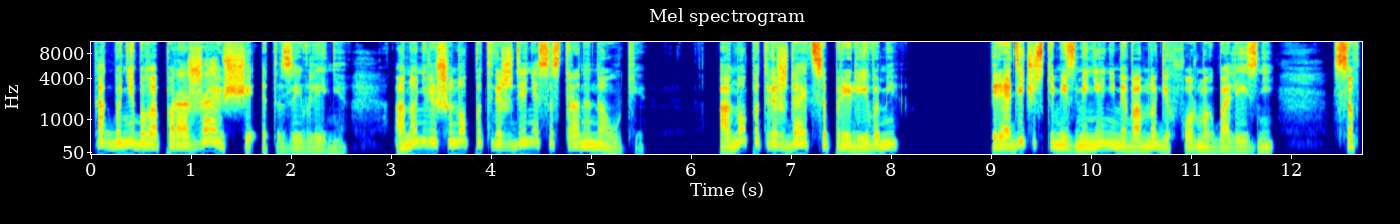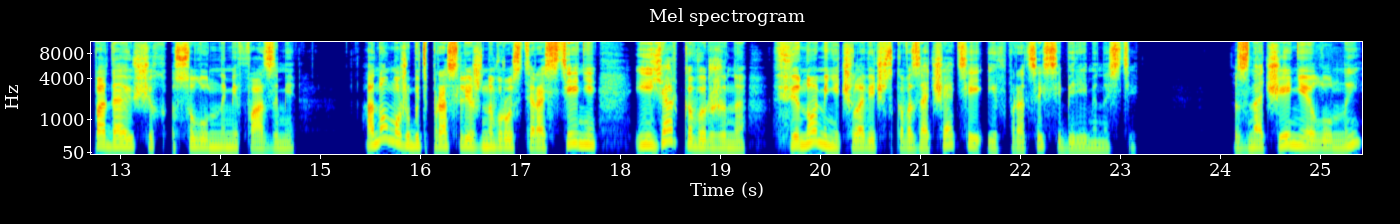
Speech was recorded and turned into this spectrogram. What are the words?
Как бы ни было поражающе это заявление, оно не лишено подтверждения со стороны науки. Оно подтверждается приливами, периодическими изменениями во многих формах болезней, совпадающих с лунными фазами. Оно может быть прослежено в росте растений и ярко выражено в феномене человеческого зачатия и в процессе беременности. Значение Луны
